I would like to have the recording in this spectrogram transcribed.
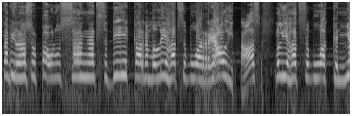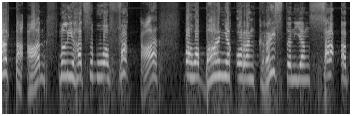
tetapi Rasul Paulus sangat sedih karena melihat sebuah realitas, melihat sebuah kenyataan, melihat sebuah fakta bahwa banyak orang Kristen yang saat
